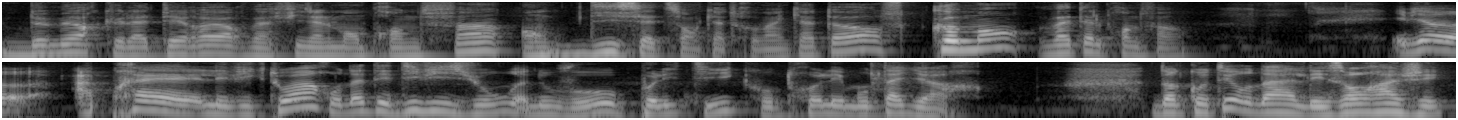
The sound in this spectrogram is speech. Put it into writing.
Demeure que la terreur va finalement prendre fin en 1794. Comment va-t-elle prendre fin? Eh bien, après les victoires, on a des divisions à nouveau politiques contre les montagnards. D'un côté, on a les enragés,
